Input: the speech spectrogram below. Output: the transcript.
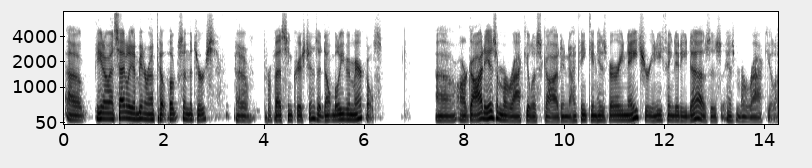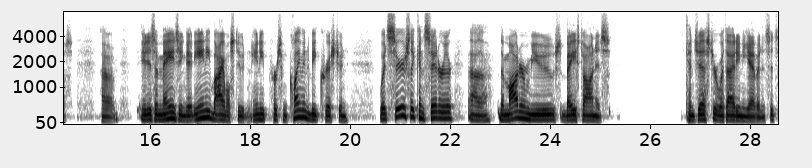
Uh, you know and sadly i've been around folks in the church uh, professing christians that don't believe in miracles uh, our God is a miraculous God, and I think in His very nature, anything that He does is is miraculous. Uh, it is amazing that any Bible student, any person claiming to be Christian, would seriously consider uh, the modern views based on its conjecture without any evidence. It's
